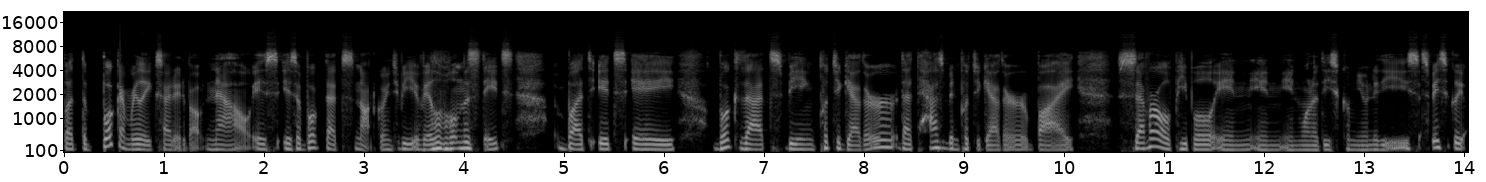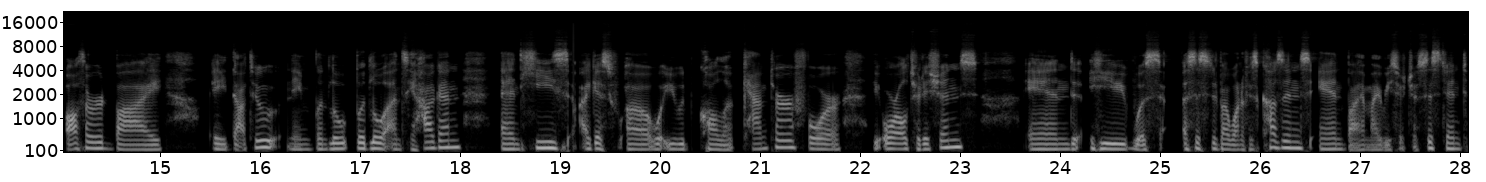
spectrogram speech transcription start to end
but the book i'm really excited about now is is a book that's not going to be available in the states but it's a book that's being put together that has been put together by several people in in in one of these communities. It's basically authored by a datu named budlo budlo ansihagan and he's i guess uh, what you would call a cantor for the oral traditions and he was assisted by one of his cousins and by my research assistant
